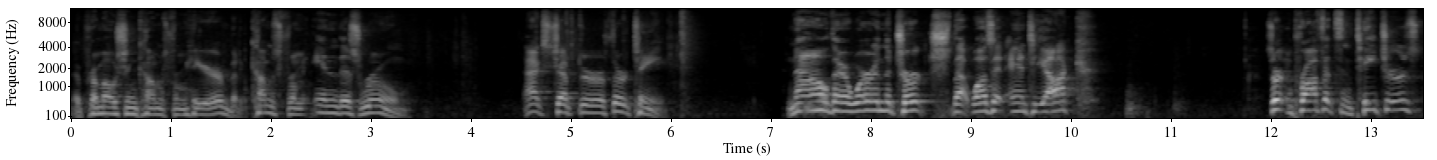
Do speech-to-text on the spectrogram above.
The promotion comes from here but it comes from in this room. Acts chapter 13 now there were in the church that was at Antioch certain prophets and teachers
